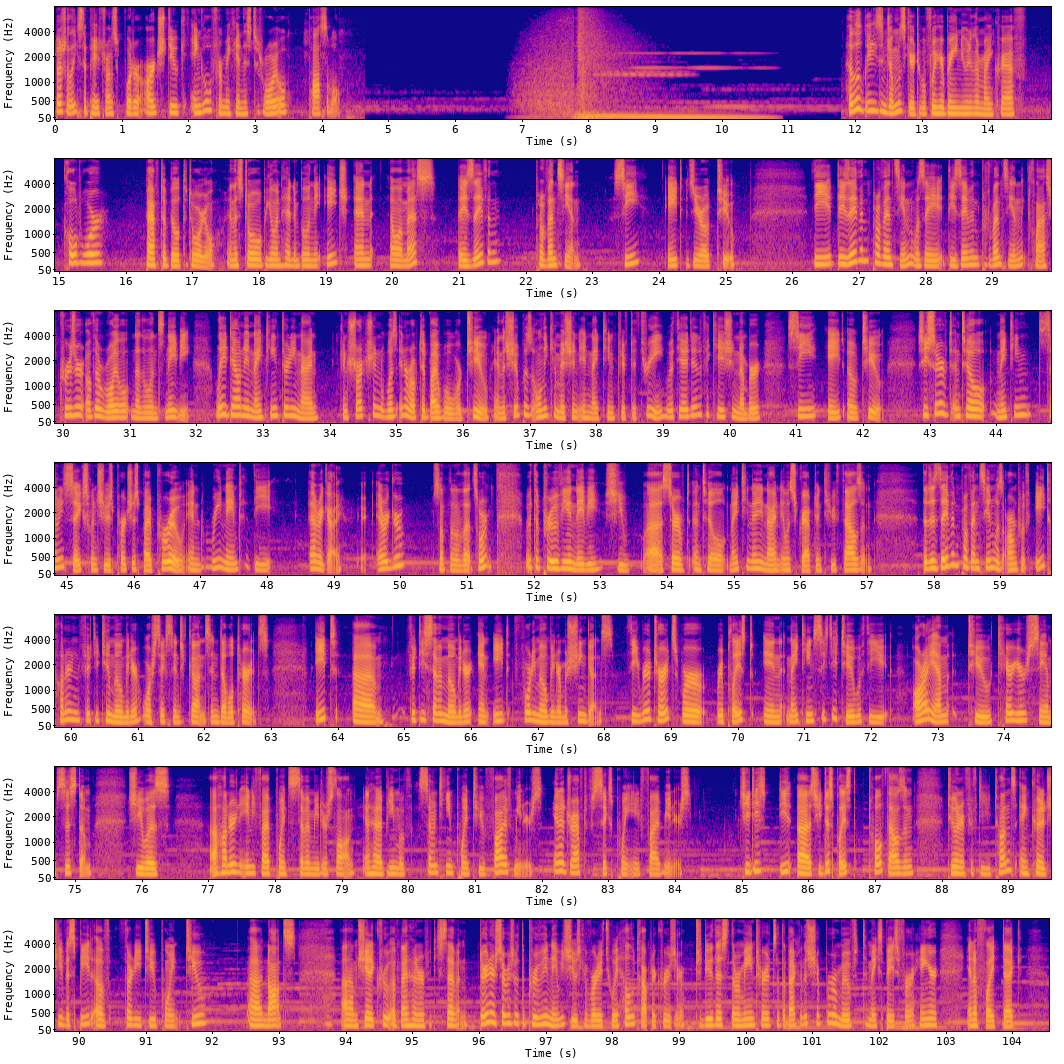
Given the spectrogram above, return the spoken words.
Special thanks to Patreon supporter Archduke Angle for making this tutorial possible. Hello ladies and gentlemen, Scared before here bringing you another Minecraft Cold War path to build tutorial. In this tutorial we'll be going ahead and building the HNLMS De Zeven Provinciën C802. The De Zeven Provinciën was a De Zeven Provinciën class cruiser of the Royal Netherlands Navy. Laid down in 1939, construction was interrupted by World War II, and the ship was only commissioned in 1953 with the identification number C802. She served until 1976 when she was purchased by Peru and renamed the Erigai. Erigu? Something of that sort. With the Peruvian Navy, she uh, served until 1999 and was scrapped in 2000. The De Zeven Provinciën was armed with 852mm or 6-inch guns in double turrets, 8 um, 57mm and 8 40mm machine guns. The rear turrets were replaced in 1962 with the RIM-2 Terrier SAM system. She was 185.7 meters long and had a beam of 17.25 meters and a draft of 6.85 meters. She, uh, she displaced 12,250 tons and could achieve a speed of 32.2 uh, knots. Um, she had a crew of 957. During her service with the Peruvian Navy, she was converted to a helicopter cruiser. To do this, the remaining turrets at the back of the ship were removed to make space for a hangar and a flight deck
